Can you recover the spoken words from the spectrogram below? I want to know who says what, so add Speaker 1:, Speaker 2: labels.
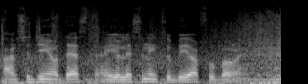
Speaker 1: I'm Serginho Dest, and you're listening to BR Football Ranks.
